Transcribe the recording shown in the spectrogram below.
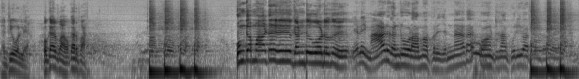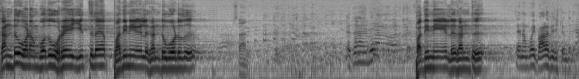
சட்டி ஓடலையா? உட்காருப்பா உட்காருப்பா உங்க மாடு கண்டு ஓடுது. ஏழை மாடு கண்டு ஓடாம அப்புறம் என்னடா உன்கிட்ட நான் குறிவாக்கம் கண்டு ஓடும் போது ஒரே ஈத்துல பதினேழு கண்டு ஓடுது. சாரி. பதினேழு கண்டு. சரி நான் போய் பாலை பிரிச்சுட்டு வந்துடுறேன்.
